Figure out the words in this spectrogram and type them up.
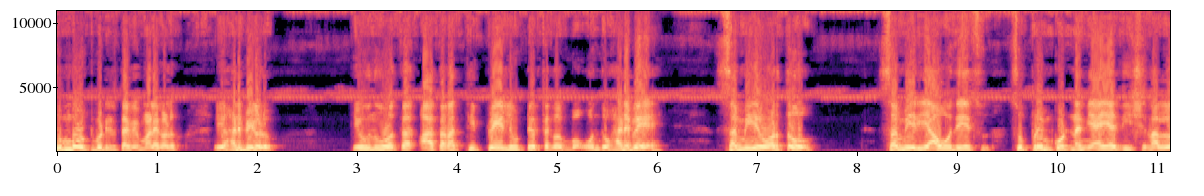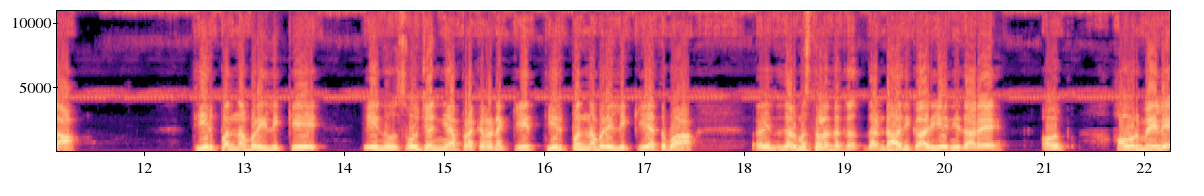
ತುಂಬಾ ಹುಟ್ಟುಬಿಟ್ಟಿರ್ತವೆ ಮಳೆಗಳು, ಈ ಹಣಬಿಗಳು. ಇವನು ಆ ತರ ತಿಪ್ಪೆಯಲ್ಲಿ ಹುಟ್ಟಿರ್ತಕ್ಕ ಒಂದು ಹಣಬೆ ಸಮೀರ್ ಹೊರತು, ಸಮೀರ್ ಯಾವುದೇ ಸುಪ್ರೀಂ ಕೋರ್ಟ್ನ ನ್ಯಾಯಾಧೀಶನಲ್ಲ. ತೀರ್ಪನ್ನ ಬರೀಲಿಕ್ಕೆ ಏನು ಸೌಜನ್ಯ ಪ್ರಕರಣಕ್ಕೆ ತೀರ್ಪನ್ನ ಬರೀಲಿಕ್ಕೆ ಅಥವಾ ಏನು ಧರ್ಮಸ್ಥಳದ ದಂಡಾಧಿಕಾರಿ ಏನಿದ್ದಾರೆ ಅವ್ರ ಮೇಲೆ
